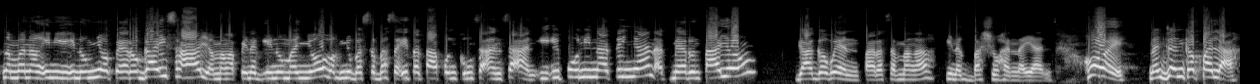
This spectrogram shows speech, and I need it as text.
sarap naman ang iniinom nyo. Pero guys ha, yung mga pinag-inuman nyo, wag nyo basta-basta itatapon kung saan-saan. Iipunin natin yan at meron tayong gagawin para sa mga pinagbasyuhan na yan. Hoy, nandyan ka pala.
